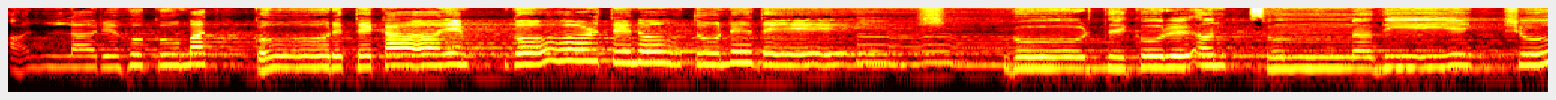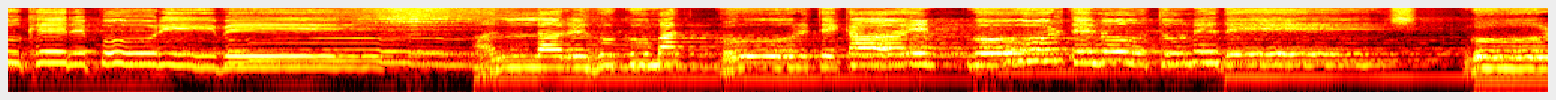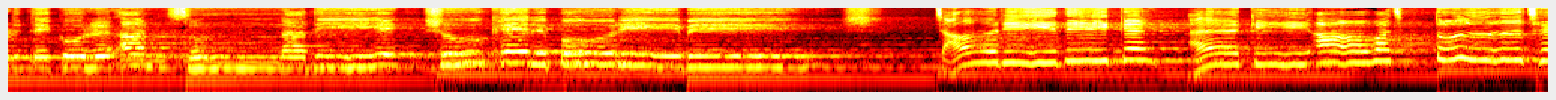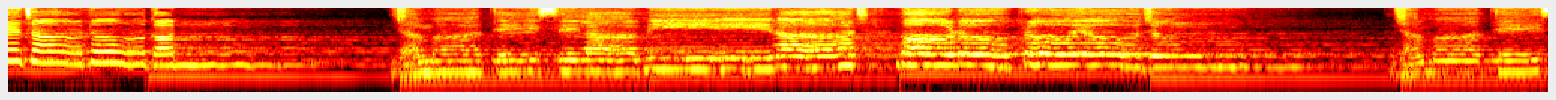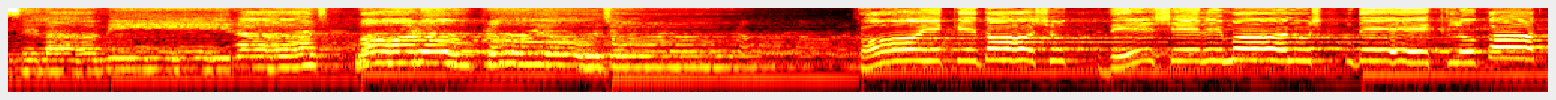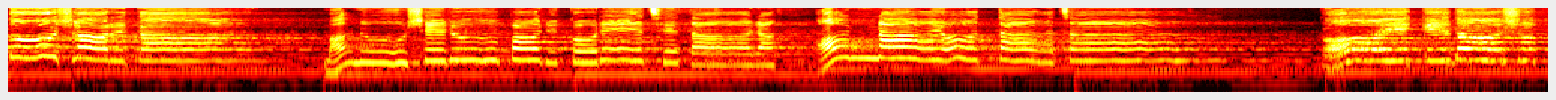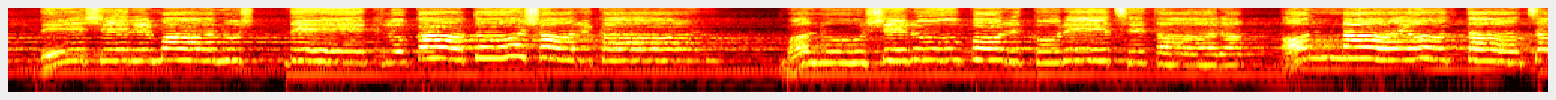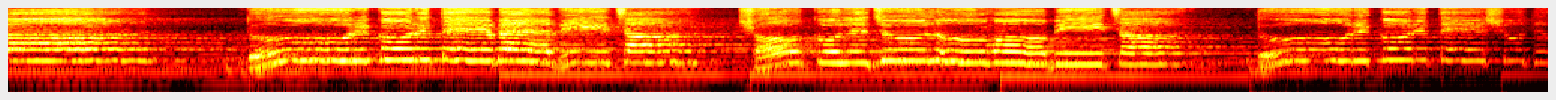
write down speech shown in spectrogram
আল্লাহর হুকুমত করতে কায়েম গড়তে নতুন দেশ। গড়তে কোরআন সুন্না দিয়ে সুখের পরিবেশ। আল্লাহর হুকুমত করতে কায়েম গড়তে নতুন দেশ। গড়তে কোরআন সুন্না দিয়ে সুখের পরিবেশ। চারিদিকে একই আওয়াজ তুলছে জনগণ। জামাতে ইসলামী রাজ বড় প্রয়োজন ইসলামী রাজ বড় প্রয়োজন কয়েক দশক দেশের মানুষ দেখল কত সরকার। মানুষের উপর করেছে তারা অন্যায় অত্যাচার। কে দশক দেশের মানুষ দেখল কত সরকার। মানুষের উপর করেছে তারা অন্যায় অত্যাচার। দূর করতে ব্যবিচার সকল জুলুম বিচার দূর করতে শুধু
